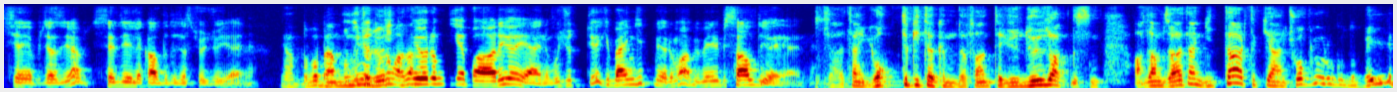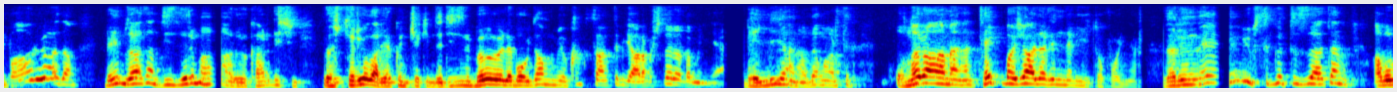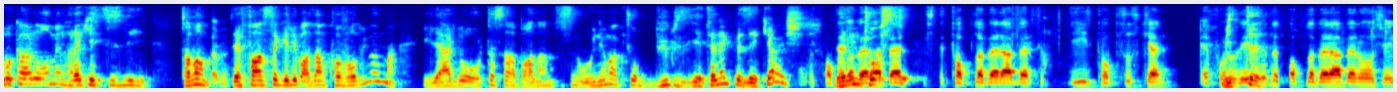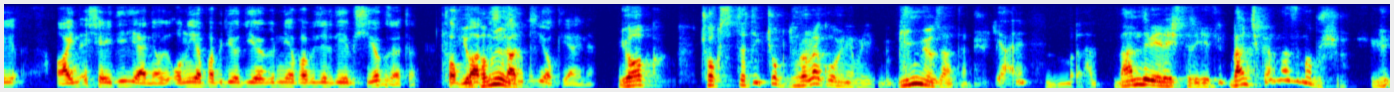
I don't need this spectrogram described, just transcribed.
şey yapacağız ya sedyeyle kaldıracağız çocuğu yani. Ya baba ben bunu Vücut yazıyorum adam. gitmiyorum diye bağırıyor yani. Vücut diyor ki ben gitmiyorum abi beni bir sal diyor yani. Zaten yoktu ki takımda Fante. Yüzde yüz haklısın. Adam zaten gitti artık yani. Çok yoruldu. Belli bağırıyor adam. Benim zaten dizlerim ağrıyor kardeşim. Gösteriyorlar yakın çekimde. Dizini böyle boydan mı 40 santim yarmışlar adamın ya. Belli yani adam artık ona rağmen hani tek bacağı Larin'den iyi top oynar. Larin'in en büyük sıkıntısı zaten Abubakar'da olmayan hareketsizliği. Tamam Tabii. defansa gelip adam kovalıyor ama ileride orta saha bağlantısını oynamak çok büyük yetenek ve zeka iş. Ama Topla Larin beraber çok işte topla beraber değil topsuzken eforu veriyor da topla beraber o şey aynı şey değil yani onu yapabiliyor diye öbürünü yapabilir diye bir şey yok zaten. Topla Yapamıyor zaten. yok yani. Yok. Çok statik, çok durarak oynamayı bilmiyor zaten yani. Ben de bir eleştiri getirip ben çıkarmazdım Abuş'u.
